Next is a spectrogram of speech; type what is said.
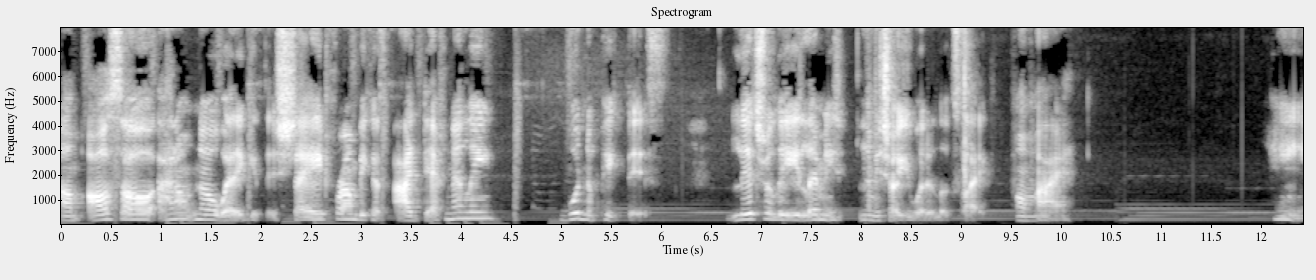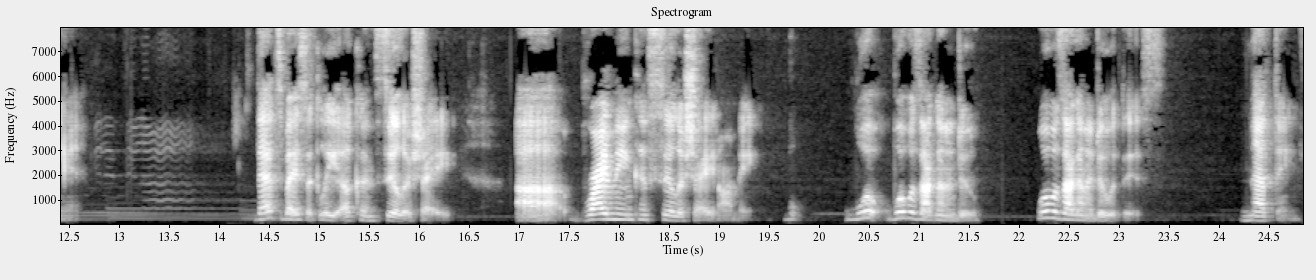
Um, also, I don't know where they get this shade from because I definitely wouldn't have picked this. Literally, let me let me show you what it looks like on my hand. That's basically a concealer shade. Uh, brightening concealer shade on me. What what was I gonna do? What was I gonna do with this? Nothing.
